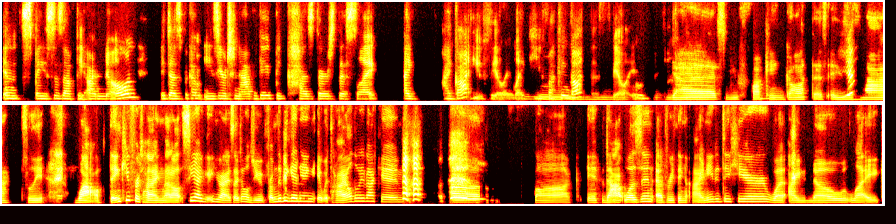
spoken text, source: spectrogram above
in spaces of the unknown, it does become easier to navigate because there's this like, I I got you feeling like you fucking got this mm. feeling. Yes, you fucking got this. Exactly. Yeah. Wow. Thank you for tying that out. See, I, you guys, I told you from the beginning it would tie all the way back in. um, fuck. If that wasn't everything I needed to hear, what I know, like,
